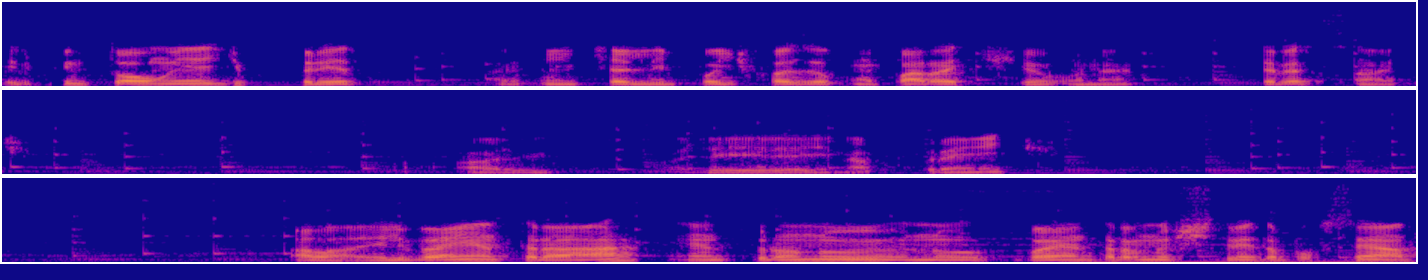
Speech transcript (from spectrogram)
Ele pintou a unha de preto. A gente ali pode fazer o comparativo, né? Interessante. Olha, olha ele aí na frente. Olha lá, ele vai entrar, entrou no, no, vai entrar nos 30%.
